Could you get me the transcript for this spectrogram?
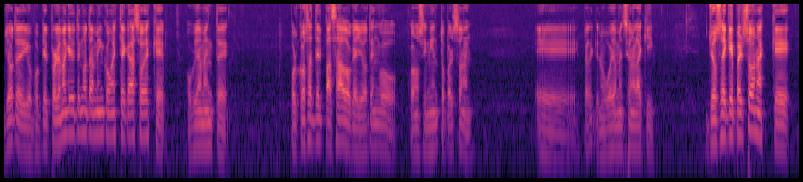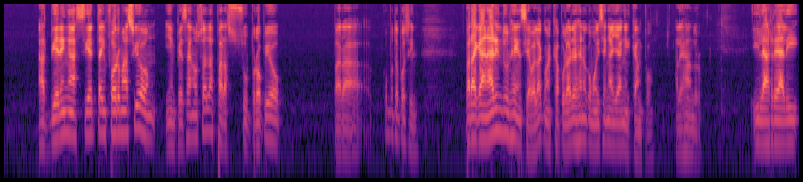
yo te digo, porque el problema que yo tengo también con este caso es que, obviamente, por cosas del pasado que yo tengo conocimiento personal, eh, que no voy a mencionar aquí, yo sé que hay personas que advieren a cierta información y empiezan a usarlas para su propio, para, ¿cómo te puedo decir? Para ganar indulgencia, ¿verdad? Con escapulario ajeno, como dicen allá en el campo, Alejandro. Y la, reali-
